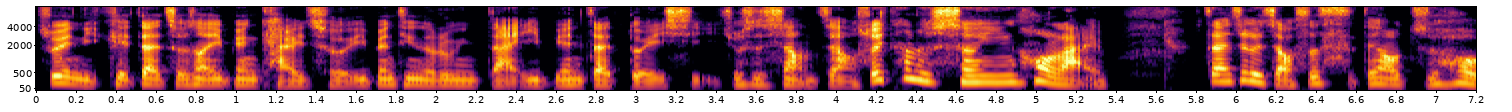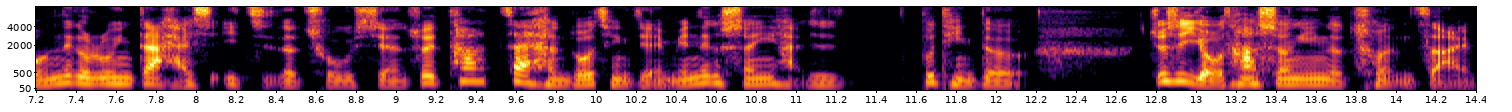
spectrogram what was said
所以你可以在车上一边开车一边听着录音带，一边在对戏，就是像这样。所以他的声音后来在这个角色死掉之后，那个录音带还是一直的出现，所以他在很多情节里面，那个声音还是不停的。就是有他声音的存在，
